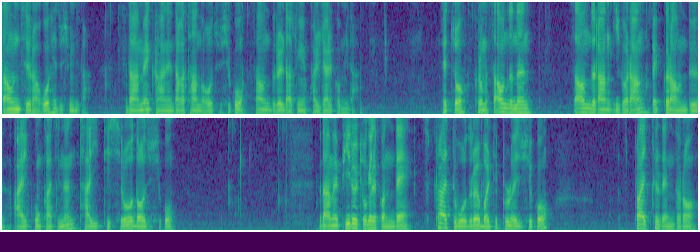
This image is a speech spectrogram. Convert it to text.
사운즈라고 해주십니다. 그 다음에 그 안에다가 다 넣어주시고 사운드를 나중에 관리할 겁니다. 됐죠? 그러면 사운드는 사운드랑 이거랑 백그라운드 아이콘까지는 다 ETC로 넣어주시고 그 다음에 B를 쪼갤 건데 스프라이트 모드를 멀티플로 해주시고 스프라이트 렌더러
